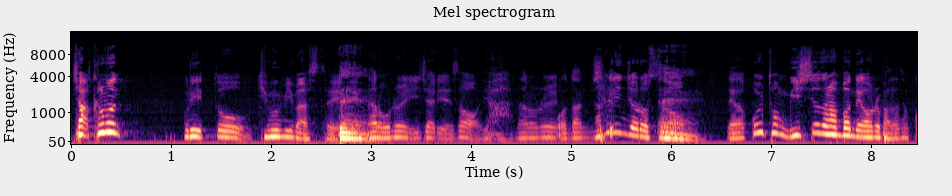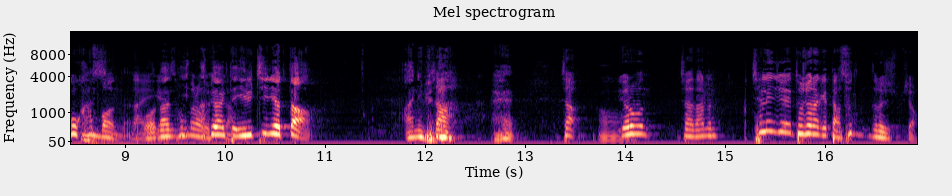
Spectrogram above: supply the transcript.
자, 그러면 우리 또 김우미 마스터에게 네. 난 오늘 이 자리에서 야, 난 오늘 뭐, 난 챌린저로서 네. 내가 꼴통 미션을 한번 내가 오늘 받아서 꼭 한번. 나에게 뭐, 선물하고 학교 싶다. 때 일진이었다. 아니면 자, 네. 자, 어. 여러분, 자, 나는 챌린저에 도전하겠다. 손 들어주십시오.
